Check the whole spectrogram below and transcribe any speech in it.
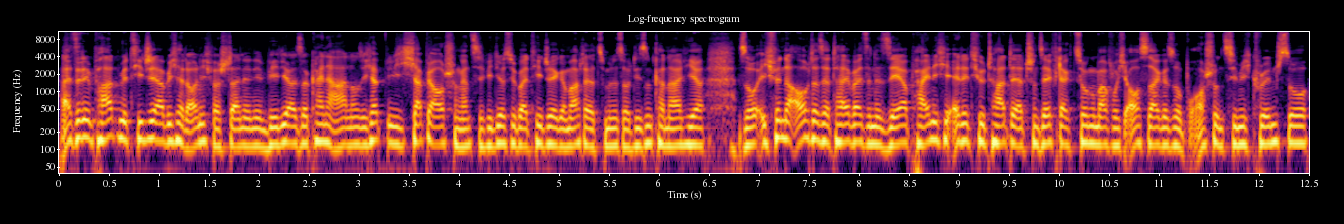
also den Part mit TJ habe ich halt auch nicht verstanden in dem Video. Also keine Ahnung. Ich habe ich hab ja auch schon ganze Videos über TJ gemacht, also zumindest auf diesem Kanal hier. So, ich finde auch, dass er teilweise eine sehr peinliche Attitude hat. Er hat schon sehr viele Aktionen gemacht, wo ich auch sage, so, boah, schon ziemlich cringe so.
